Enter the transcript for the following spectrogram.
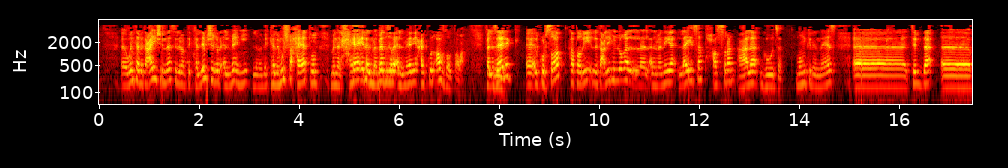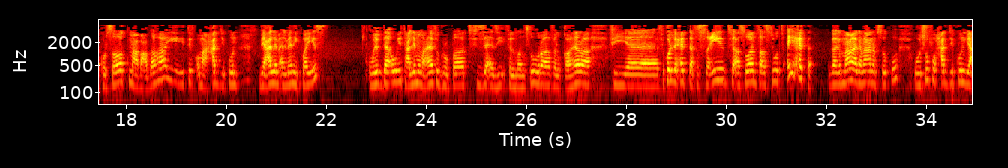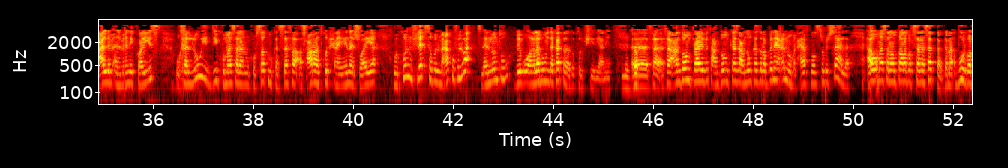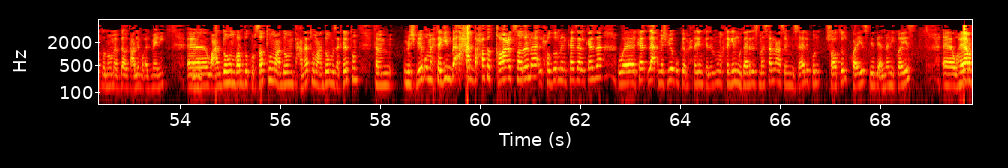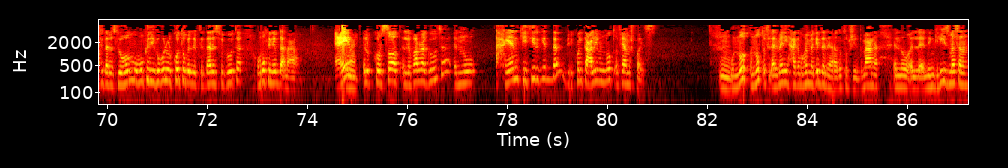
وانت بتعايش الناس اللي ما بتتكلمش غير ألماني اللي ما بيتكلموش في حياتهم من الحياة إلى الممات غير ألماني هيكون أفضل طبعا. فلذلك آه، الكورسات كطريق لتعليم اللغة ال- الألمانية ليست حصرا على جوتا. ممكن الناس آه، تبدأ آه، كورسات مع بعضها يتفقوا مع حد يكون بيعلم ألماني كويس. ويبدأوا يتعلموا معاه في جروبات في الزقازيق في المنصورة في القاهرة في آه، في كل حتة في الصعيد في أسوان في أسيوط في أي حتة. جمعوا يا جماعة نفسكم وشوفوا حد يكون بيعلم ألماني كويس وخلوه يديكوا مثلا كورسات مكثفة أسعارها تكون حنينة شوية ويكون flexible معاكم في الوقت لأن أنتوا بيبقوا أغلبهم دكاترة يا دكتور بشير يعني. آه، فعندهم private عندهم كذا عندهم كذا ربنا يعينهم الحياة في مصر مش سهلة. أو مثلا طلبة في سنة ستة ده مقبول برضه إن هم يبدأوا يتعلموا ألماني. آه، وعندهم برضه كورساتهم وعندهم امتحاناتهم وعندهم مذاكرتهم. فمش بيبقوا محتاجين بقى حد حاطط قواعد صارمة الحضور من كذا لكذا وك... لا مش بيبقوا محتاجين كده بيبقوا محتاجين مدرس مثلا على سبيل المثال يكون شاطر كويس بيدي ألماني كويس آه، وهيعرف يدرس لهم وممكن يجيبوا له الكتب اللي بتدرس في جوتا وممكن يبدأ معاهم عيب. الكورسات اللي بره جوتا إنه أحيان كتير جدا بيكون تعليم النطق فيها مش كويس. والنطق النطق في الألماني حاجة مهمة جدا يا دكتور بشير بمعنى إنه ال- الإنجليز مثلا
